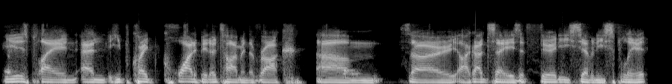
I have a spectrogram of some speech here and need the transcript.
he is playing and he played quite a bit of time in the ruck. Um, so like I'd say he's a 30-70 split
